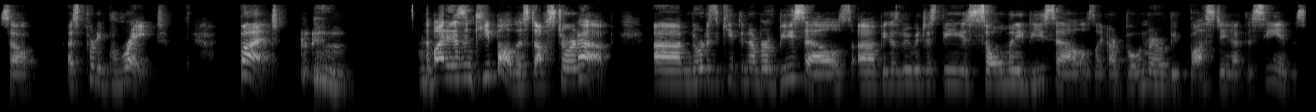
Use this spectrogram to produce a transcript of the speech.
So that's pretty great. But the body doesn't keep all this stuff stored up um, nor does it keep the number of B cells uh, because we would just be so many B cells, like our bone marrow would be busting at the seams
